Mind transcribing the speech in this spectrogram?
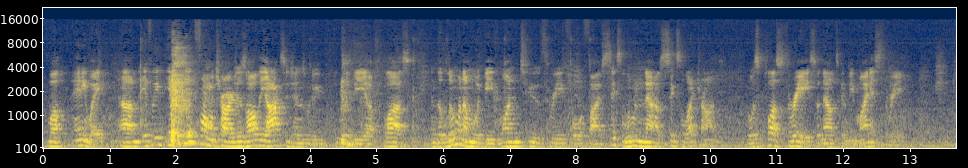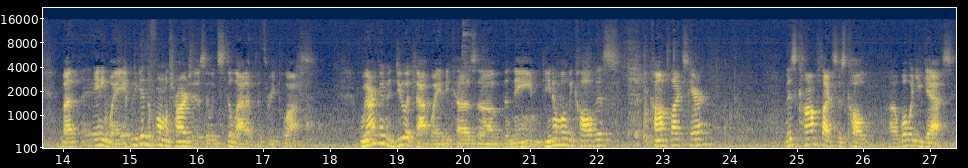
well, anyway, um, if we if we did formal charges, all the oxygens would be would be a plus, and the aluminum would be one, two, three, four, five, six. Aluminum now has six electrons. It was plus three, so now it's going to be minus three. But anyway, if we did the formal charges, it would still add up to three plus. We aren't going to do it that way because of the name. Do you know what we call this complex here? This complex is called, uh, what would you guess?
